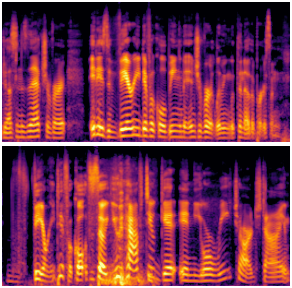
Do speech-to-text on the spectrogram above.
Justin is an extrovert. It is very difficult being an introvert living with another person. Very difficult. So you have to get in your recharge time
